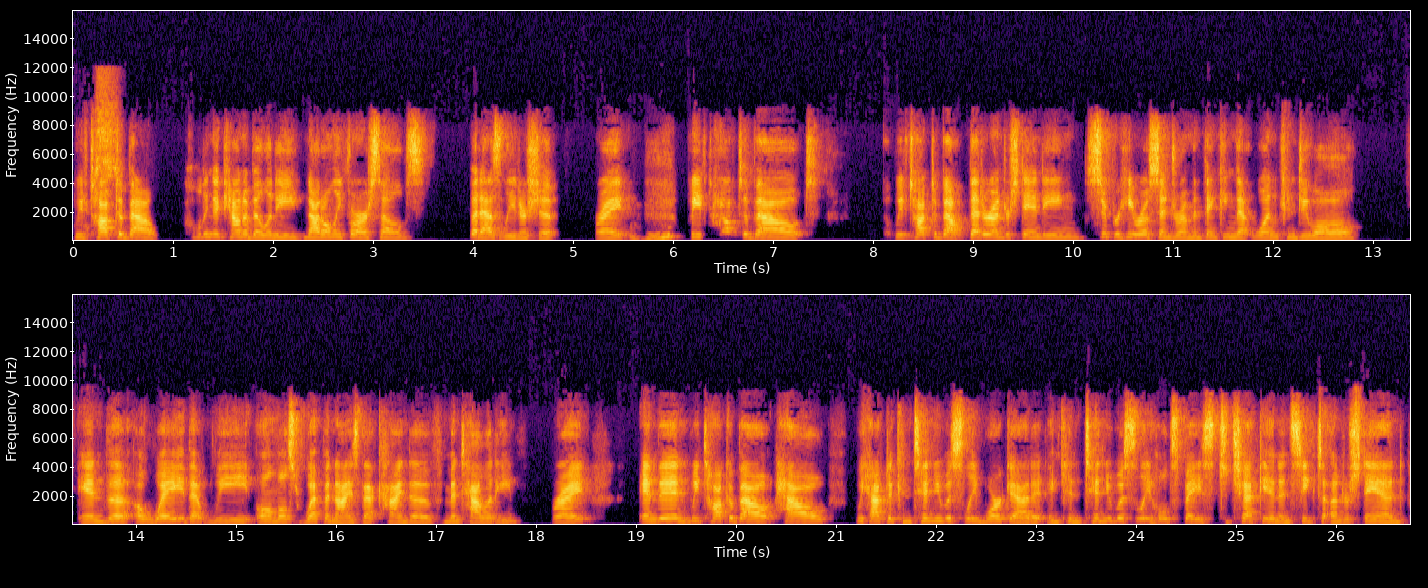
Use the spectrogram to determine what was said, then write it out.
We've yes. talked about holding accountability, not only for ourselves, but as leadership, right? Mm-hmm. We've talked about we've talked about better understanding superhero syndrome and thinking that one can do all in the a way that we almost weaponize that kind of mentality right and then we talk about how we have to continuously work at it and continuously hold space to check in and seek to understand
